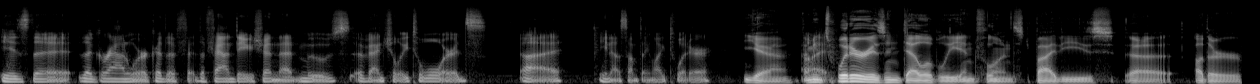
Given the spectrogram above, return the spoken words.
is the the groundwork or the the foundation that moves eventually towards uh, you know something like Twitter. Yeah, I mean, Twitter is indelibly influenced by these uh, other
